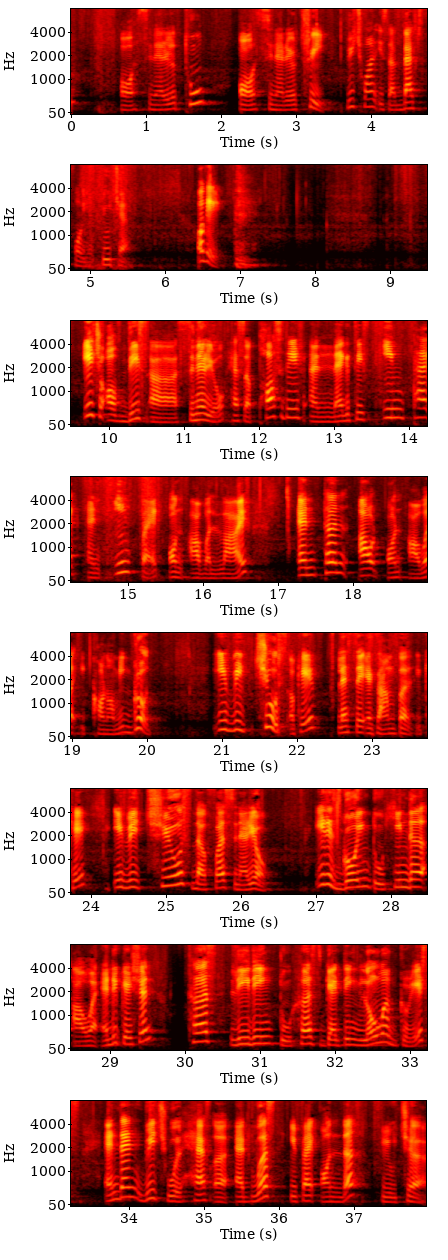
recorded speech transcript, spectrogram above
or scenario two or scenario three which one is the best for your future. Okay. Each of these uh, scenario has a positive and negative impact and effect on our life and turn out on our economic growth. If we choose, okay, let's say example, okay, if we choose the first scenario, it is going to hinder our education, thus leading to us getting lower grades and then which will have an adverse effect on the future.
